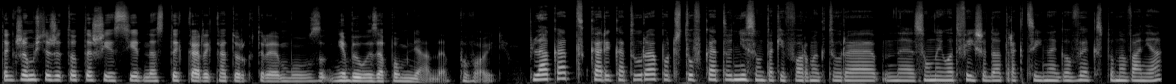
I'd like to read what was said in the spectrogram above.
Także myślę, że to też jest jedna z tych karykatur, które mu nie były zapomniane po wojnie. Plakat, karykatura, pocztówka to nie są takie formy, które są najłatwiejsze do atrakcyjnego wyeksponowania.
